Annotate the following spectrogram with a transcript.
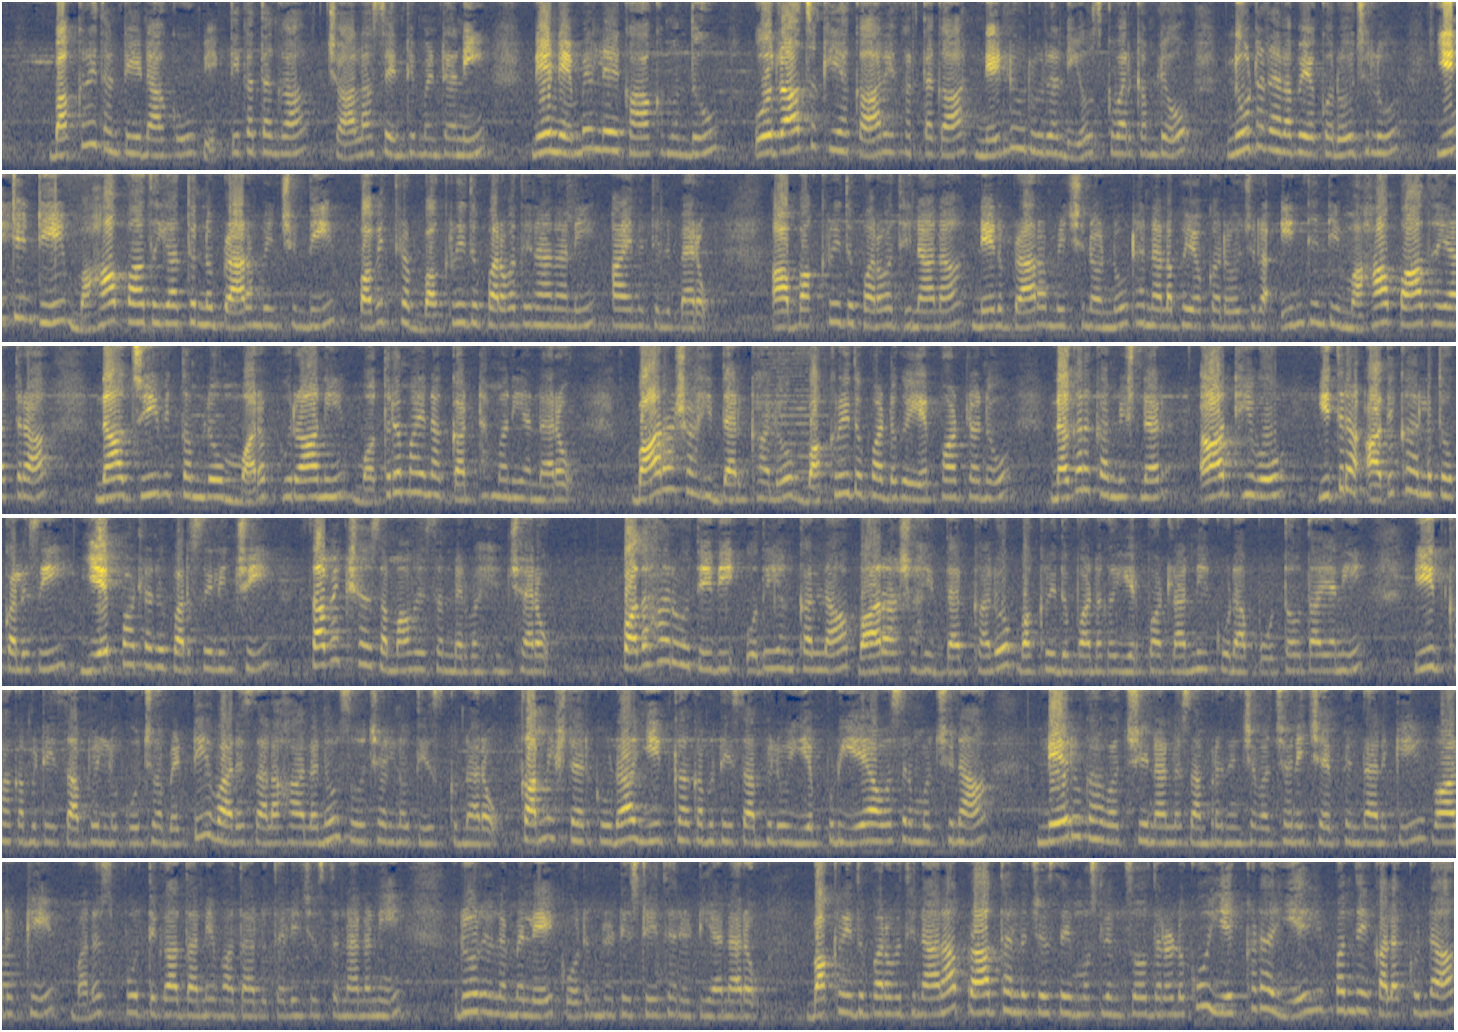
బక్రీద్ అంటే నాకు వ్యక్తిగతంగా చాలా సెంటిమెంట్ అని. నేను ఎమ్మెల్యే కాకముందు ఓ రాజకీయ కార్యకర్తగా నెల్లూరు రూరల్ నియోజకవర్గంలో నూట నలభై ఒక్క రోజులు ఇంటింటి మహాపాదయాత్రను ప్రారంభించింది పవిత్ర బక్రీదు పర్వదినానని ఆయన తెలిపారు. ఆ బక్రీదు పర్వదినాన నేను ప్రారంభించిన నూట నలభై ఒక్క రోజుల ఇంటింటి మహాపాదయాత్ర నా జీవితంలో మరపురాని మధురమైన ఘట్టమని అన్నారు. బారాషాహి దర్గాలో బక్రీదు పండుగ ఏర్పాట్లను నగర కమిషనర్ ఆర్డీఓ ఇతర అధికారులతో కలిసి ఏర్పాట్లను పరిశీలించి సమీక్షా సమావేశం నిర్వహించారు. పదహారవ తేదీ ఉదయం కల్లా బారా షహీద్ దర్గాలో బక్రీదు పండుగ ఏర్పాట్లన్నీ కూడా పూర్తవుతాయని ఈద్గా కమిటీ సభ్యులను కూర్చోబెట్టి వారి సలహాలను సూచనలు తీసుకున్నారు. కమిషనర్ కూడా ఈద్గా కమిటీ సభ్యులు ఎప్పుడు ఏ అవసరం వచ్చినా నేరుగా వచ్చి నన్ను సంప్రదించవచ్చని చెప్పిన దానికి వారికి మనస్ఫూర్తిగా ధన్యవాదాలు తెలియజేస్తున్నానని రూరల్ ఎమ్మెల్యే కోటమిరెడ్డి శ్రీధర్ రెడ్డి అన్నారు. బక్రీద్ పర్వదినాన ప్రార్థనలు చేసే ముస్లిం సోదరులకు ఎక్కడ ఏ ఇబ్బంది కలగకుండా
